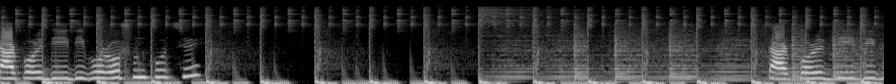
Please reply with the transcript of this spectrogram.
তারপরে দিয়ে দিব রসুন কুচি। তারপরে দিয়ে দিব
